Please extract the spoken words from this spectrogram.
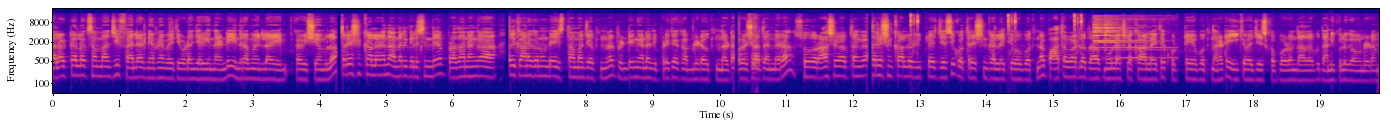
కలెక్టర్లకు సంబంధించి ఫైనల్ నిర్ణయం అయితే ఇవ్వడం జరిగిందండి. ఇందిరామహిళ ఎంపిక విషయంలో రేషన్ కార్డులు అనేది అందరికీ తెలిసిందే ప్రధానంగా అది కానుక నుండే ఇస్తామని చెప్తున్నారు. ప్రింటింగ్ అనేది ఇప్పటికే కంప్లీట్ అవుతుందట యాభై శాతం మేర. సో రాష్ట్ర వ్యాప్తంగా రేషన్ కార్డులు రీప్లేస్ చేసి కొత్త రేషన్ కార్డులు అయితే ఇవ్వబోతున్నారు. పాత వాటిలో దాదాపు మూడు లక్షల కార్డులు అయితే కొట్టేయబోతున్నారట. ఈ చేసుకోకపోవడం దాదాపు ధనికులుగా ఉండడం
